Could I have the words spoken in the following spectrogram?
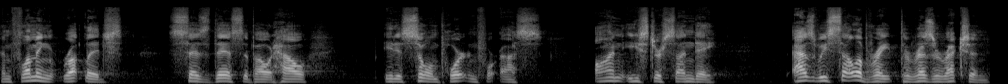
And Fleming Rutledge says this about how it is so important for us on Easter Sunday, as we celebrate the resurrection,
